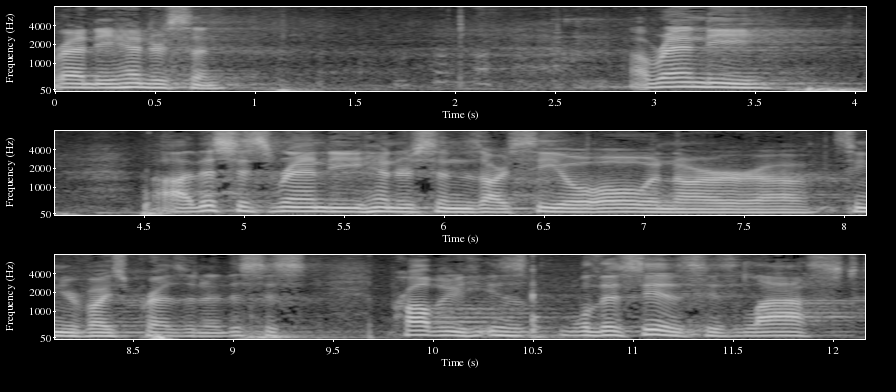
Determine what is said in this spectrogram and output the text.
Randy Henderson. Uh, Randy, uh, this is Randy Henderson's our COO and our uh, senior vice president. This is probably his, well, this is his last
